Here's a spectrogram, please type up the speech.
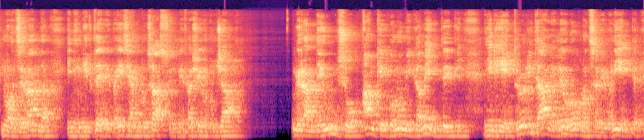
Nuova Zelanda, in Inghilterra, i paesi anglosassoni ne facevano già grande uso anche economicamente di, di rientro, l'Italia e l'Europa non sapeva niente.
